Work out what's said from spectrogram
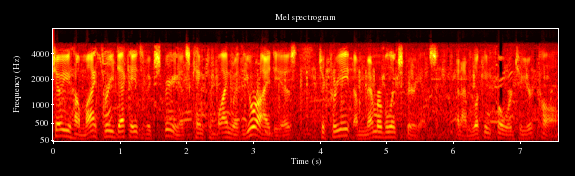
show you how my three decades of experience can combine with your ideas to create a memorable experience. And I'm looking forward to your call.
